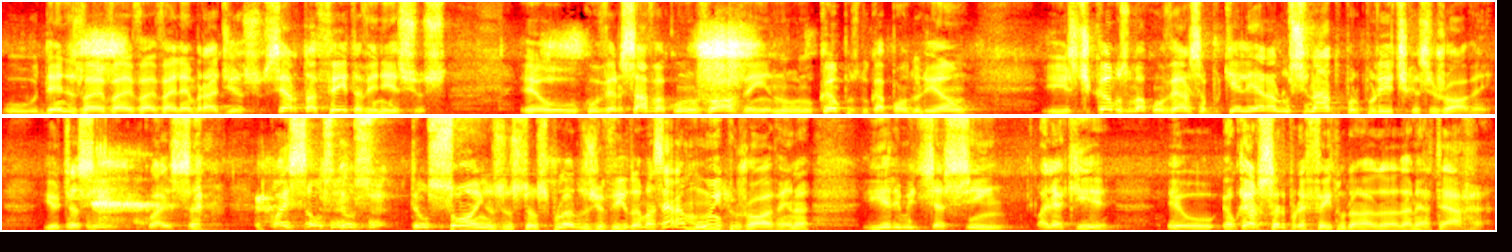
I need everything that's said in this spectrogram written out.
O Denis vai, vai, vai, vai lembrar disso. Certa feita, Vinícius, eu conversava com um jovem no, no campus do Capão do Leão e esticamos uma conversa porque ele era alucinado por política, esse jovem. E eu disse assim, quais, quais são os teus, teus sonhos, os teus planos de vida? Mas era muito jovem, né? E ele me disse assim, olha aqui, eu, eu quero ser prefeito da, da, da minha terra.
